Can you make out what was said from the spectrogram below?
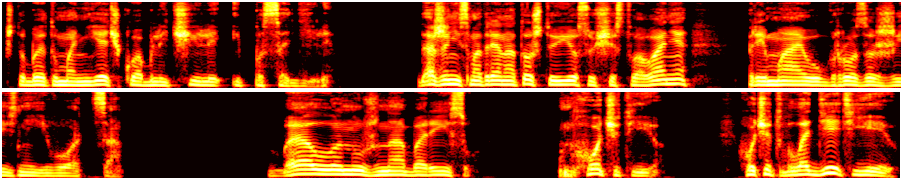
чтобы эту маньячку обличили и посадили даже несмотря на то, что ее существование — прямая угроза жизни его отца. Белла нужна Борису. Он хочет ее, хочет владеть ею,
